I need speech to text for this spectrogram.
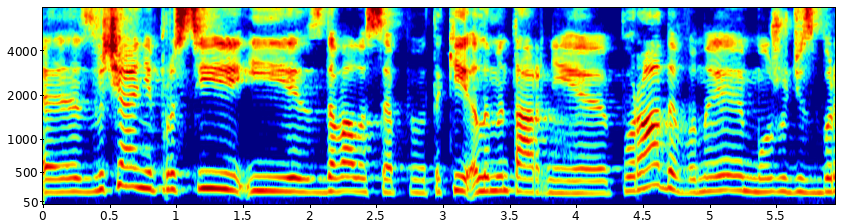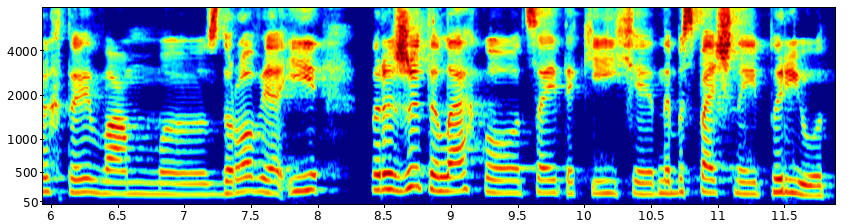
е, звичайні прості і, здавалося б, такі елементарні поради вони можуть зберегти вам е, здоров'я і пережити легко цей такий небезпечний період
